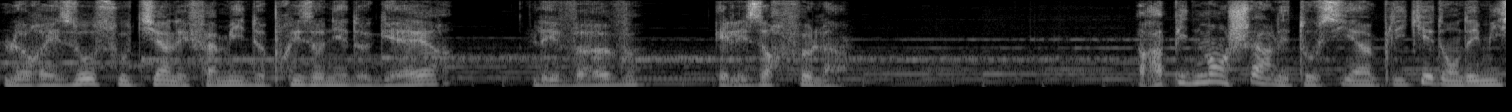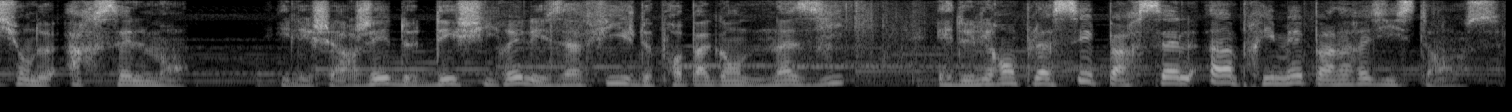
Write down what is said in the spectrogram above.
le réseau soutient les familles de prisonniers de guerre, les veuves et les orphelins. Rapidement, Charles est aussi impliqué dans des missions de harcèlement. Il est chargé de déchirer les affiches de propagande nazie et de les remplacer par celles imprimées par la résistance.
